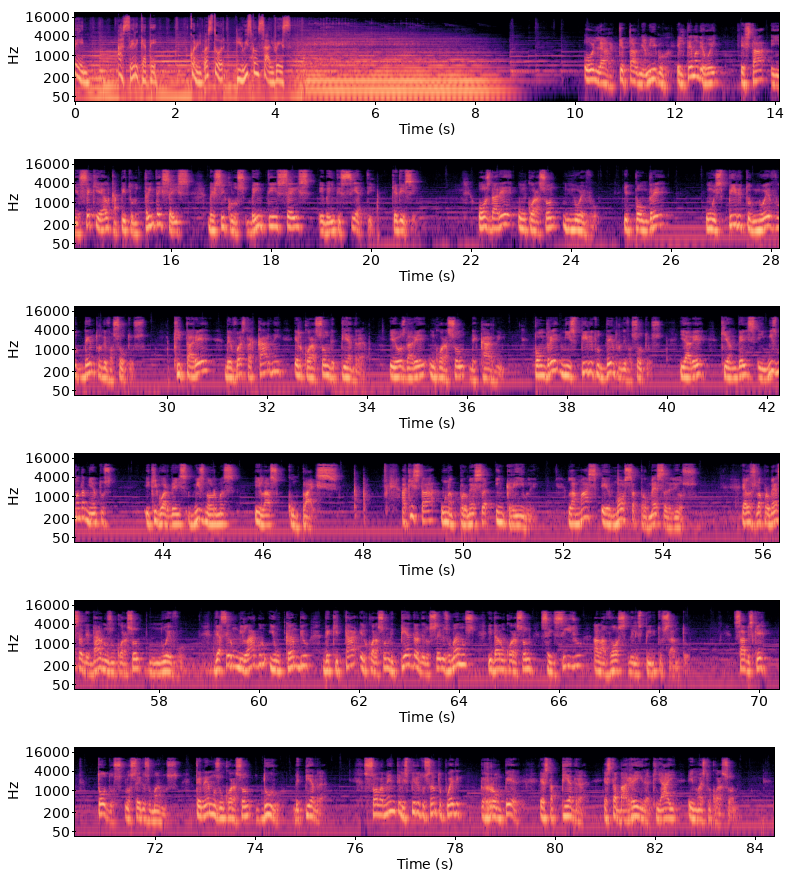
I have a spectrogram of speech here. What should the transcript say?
Ven, acércate con el pastor Luis González. Hola, ¿qué tal mi amigo? El tema de hoy está en Ezequiel capítulo 36, versículos 26 y 27, que dice, Os daré un corazón nuevo y pondré um espírito novo dentro de vosotros. Quitaré de vuestra carne el corazón de piedra e os daré um coração de carne. Pondré mi espírito dentro de vosotros e haré que andeis em mis mandamentos e que guardeis mis normas e las cumplais. Aqui está uma promessa increíble, a mais hermosa promessa de Deus. Ela é a promessa de dar-nos um coração novo, de fazer um milagro e um cambio, de quitar o coração de pedra de los seres humanos e dar um coração sencillo a la voz del Espírito Santo. ¿Sabes que? Todos os seres humanos temos um coração duro, de pedra. Solamente o Espírito Santo pode romper esta pedra, esta barreira que há em nosso coração.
